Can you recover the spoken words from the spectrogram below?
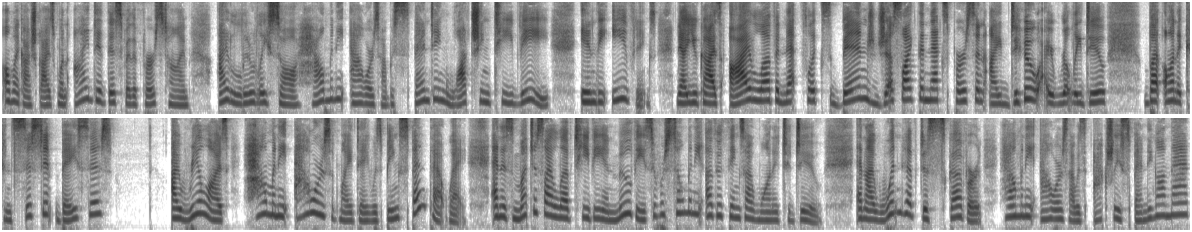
Oh my gosh, guys, when I did this for the first time, I literally saw how many hours I was spending watching TV in the evenings. Now, you guys, I love a Netflix binge just like the next person. I do, I really do. But on a consistent basis, I realized how many hours of my day was being spent that way. And as much as I love TV and movies, there were so many other things I wanted to do. And I wouldn't have discovered how many hours I was actually spending on that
